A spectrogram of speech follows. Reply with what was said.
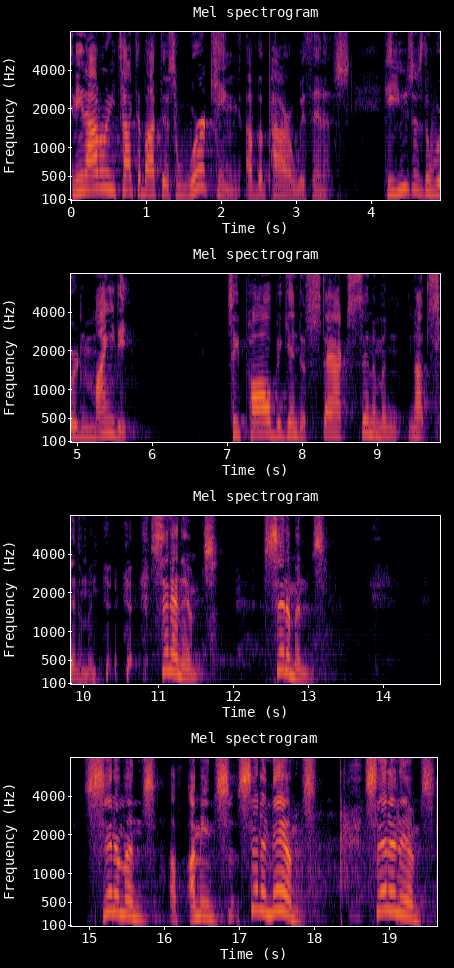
And he not only talked about this working of the power within us, he uses the word mighty. See, Paul began to stack cinnamon, not cinnamon, synonyms, cinnamons, cinnamons, I mean, synonyms, synonyms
